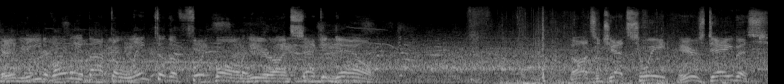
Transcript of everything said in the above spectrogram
In need of only about the length of the football here on second down. Oh, it's a jet sweep. Here's Davis.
